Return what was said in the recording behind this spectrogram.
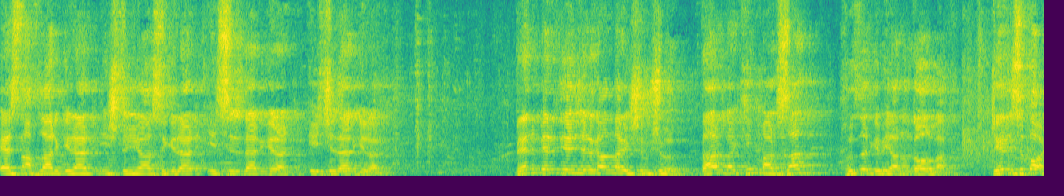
esnaflar girer, iş dünyası girer, işsizler girer, işçiler girer. Benim belediyecilik anlayışım şu. Darda kim varsa Hızır gibi yanında olmak. Gerisi boş.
